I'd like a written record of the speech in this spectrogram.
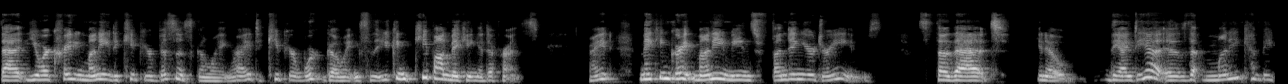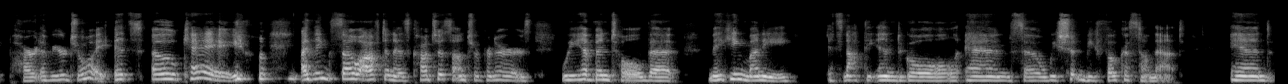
that you are creating money to keep your business going, right? To keep your work going so that you can keep on making a difference, right? Making great money means funding your dreams so that, you know, the idea is that money can be part of your joy. It's okay. I think so often as conscious entrepreneurs, we have been told that making money, it's not the end goal. And so we shouldn't be focused on that. And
